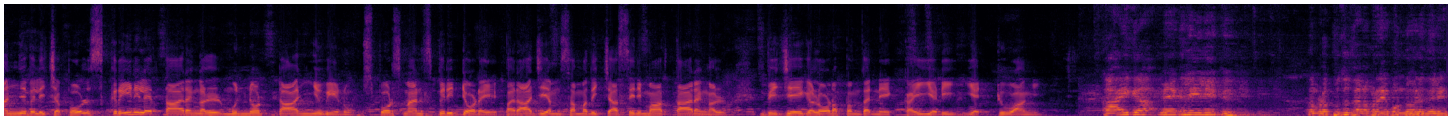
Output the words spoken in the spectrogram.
ആഞ്ഞു വലിച്ചപ്പോൾ സ്ക്രീനിലെ താരങ്ങൾ മുന്നോട്ടാഞ്ഞു വീണു. സ്പോർട്സ്മാൻ സ്പിരിറ്റോടെ പരാജയം സമ്മതിച്ച സിനിമാ താരങ്ങൾ വിജയികളോടൊപ്പം തന്നെ കയ്യടി ഏറ്റുവാങ്ങി. കായിക മേഖലയിലേക്ക് നമ്മുടെ പുതുതലമുറയെ കൊണ്ടുവരുന്നതിന്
